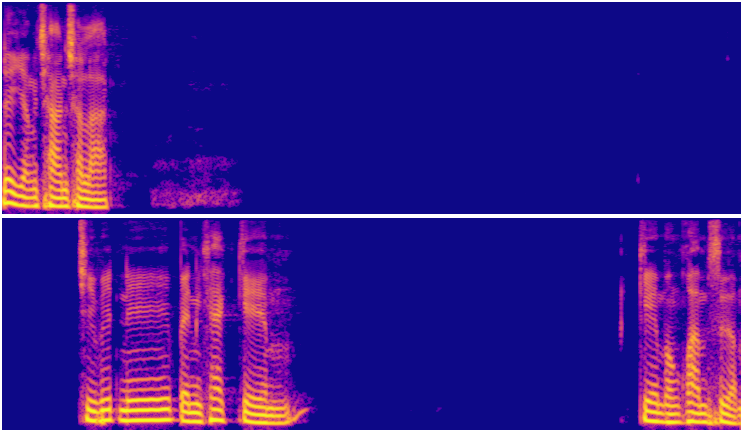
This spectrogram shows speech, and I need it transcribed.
ได้อย่างชาญฉลาดชีวิตนี้เป็นแค่เกม เกมของความเสื่อม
